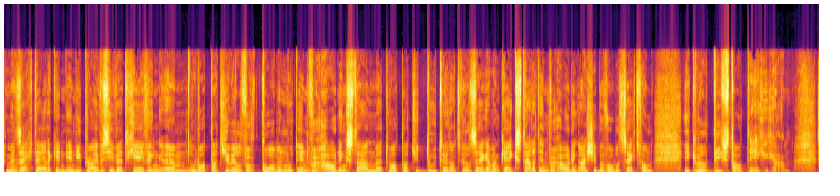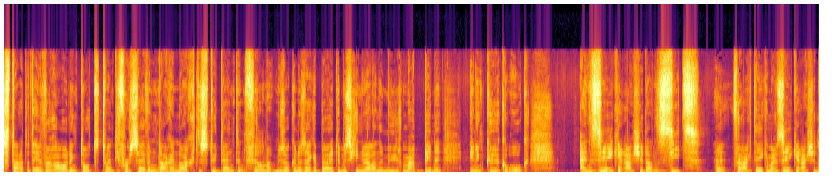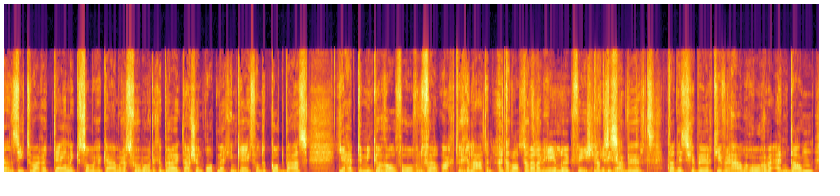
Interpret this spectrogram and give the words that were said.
Men zegt eigenlijk in, in die privacywetgeving, um, wat dat je wil voorkomen moet in verhouding staan met wat dat je doet. En dat wil zeggen van kijk, staat het in verhouding als je bijvoorbeeld zegt van ik wil diefstal tegengaan. Staat het in verhouding tot 24-7, dag en nacht studenten filmen. Je zou kunnen zeggen buiten misschien wel aan de muur, maar binnen in een keuken ook. En zeker als je dan ziet Hè? Vraagteken. Maar zeker als je dan ziet waar uiteindelijk sommige camera's voor worden gebruikt. Als je een opmerking krijgt van de kotbaas. Je hebt de microgolfoven vuil achtergelaten. Het Dat- was dat wel een heel leuk feestje Dat is gebeurd. Dat is gebeurd, die verhalen horen we. En dan,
